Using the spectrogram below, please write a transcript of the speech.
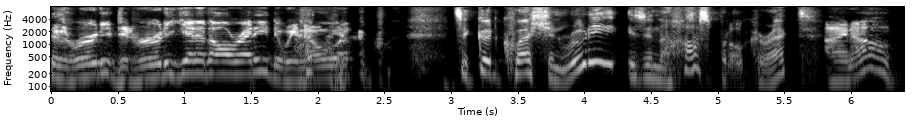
Is Rudy did Rudy get it already? Do we know what? it's a good question. Rudy is in the hospital, correct? I know.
